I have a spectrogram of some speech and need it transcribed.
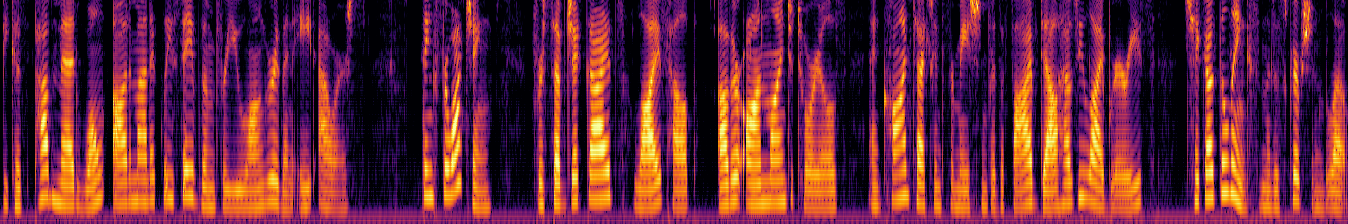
because PubMed won't automatically save them for you longer than 8 hours. Thanks for watching! For subject guides, live help, other online tutorials, and contact information for the five Dalhousie libraries, check out the links in the description below.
